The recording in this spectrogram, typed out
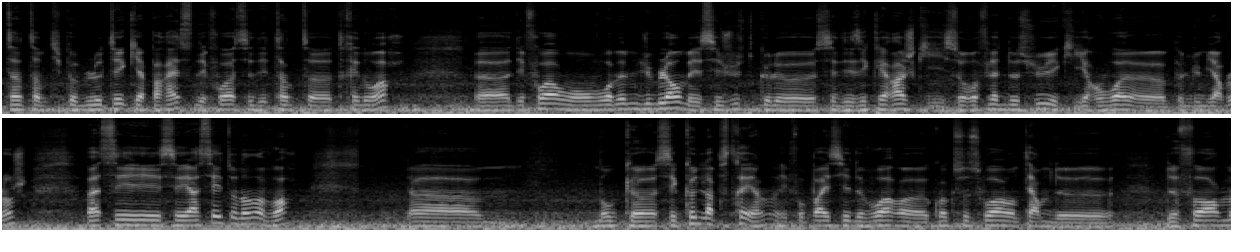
teintes un petit peu bleutées qui apparaissent, des fois, c'est des teintes euh, très noires. Euh, des fois, on voit même du blanc, mais c'est juste que c'est des éclairages qui se reflètent dessus et qui renvoient un peu de lumière blanche. c'est assez étonnant à voir. Donc c'est que de l'abstrait, hein. il ne faut pas essayer de voir quoi que ce soit en termes de, de forme,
